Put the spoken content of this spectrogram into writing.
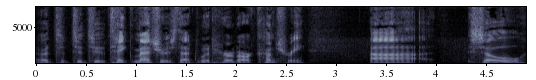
or to to, to take measures that would hurt our country. Uh, so.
